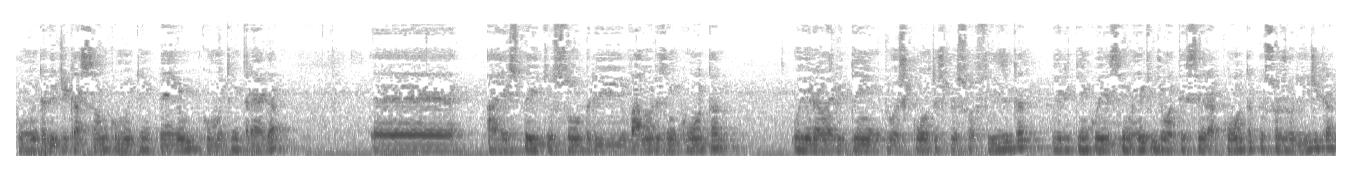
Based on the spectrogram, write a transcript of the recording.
com muita dedicação, com muito empenho, com muita entrega, é, a respeito sobre valores em conta. O Irã ele tem duas contas pessoa física, ele tem conhecimento de uma terceira conta pessoa jurídica,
